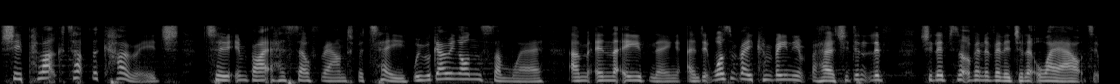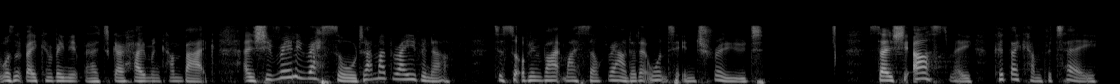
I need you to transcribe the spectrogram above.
she plucked up the courage to invite herself round for tea. We were going on somewhere um, in the evening, and it wasn't very convenient for her. She didn't live. She lived sort of in a village a little way out. It wasn't very convenient for her to go home and come back. And she really wrestled. Am I brave enough to sort of invite myself round? I don't want to intrude. So she asked me, could they come for tea?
